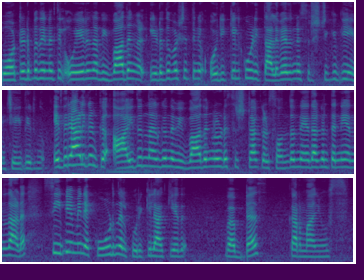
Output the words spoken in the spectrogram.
വോട്ടെടുപ്പ് ദിനത്തിൽ ഉയരുന്ന വിവാദങ്ങൾ ഇടതുപക്ഷത്തിന് ഒരിക്കൽ കൂടി തലവേദന സൃഷ്ടിക്കുകയും ചെയ്തിരുന്നു. എതിരാളികൾക്ക് ആയുധം നൽകുന്ന വിവാദങ്ങളുടെ സൃഷ്ടാക്കൾ സ്വന്തം നേതാക്കൾ തന്നെ എന്നതാണ് സി കൂടുതൽ കുരുക്കിലാക്കിയത്. Web desk Karma news.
